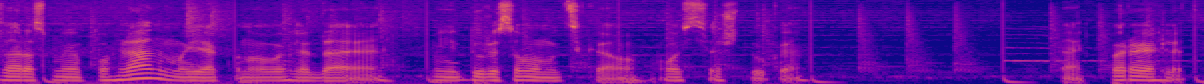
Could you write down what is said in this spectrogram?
Зараз ми поглянемо, як воно виглядає. Мені дуже самому цікаво. Ось ця штука. Так, перегляд.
